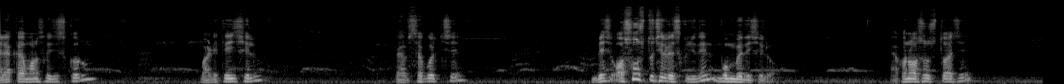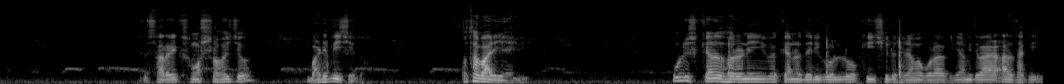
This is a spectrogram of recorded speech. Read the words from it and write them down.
এলাকার মানুষ জিজ্ঞেস করুন বাড়িতেই ছিল ব্যবসা করছে বেশ অসুস্থ ছিল বেশ কিছুদিন বোম্বেতে ছিল। এখন অসুস্থ আছে। শারীরিক সমস্যা হয়েছে ওর, বাড়িতেই ছিল। কোথা বাড়ি যায়নি। পুলিশ কেন ধরেনি বা কেন দেরি করল, কী ছিল সেটা আমার কিছু আমি তো আলাদা থাকি,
